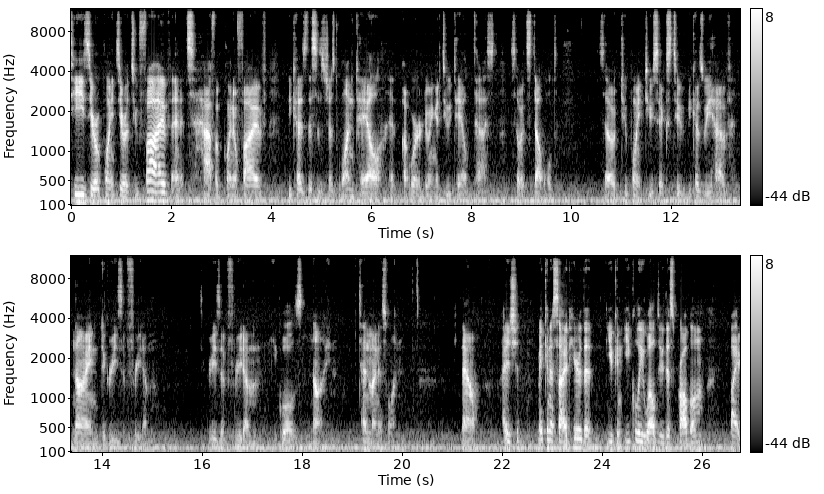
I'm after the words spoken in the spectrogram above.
t 0.025 and it's half of 0.05 because this is just one tail but we're doing a two-tailed test so it's doubled. So 2.262 because we have 9 degrees of freedom. Degrees of freedom equals 9 10 minus 1 now I should make an aside here that you can equally well do this problem by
